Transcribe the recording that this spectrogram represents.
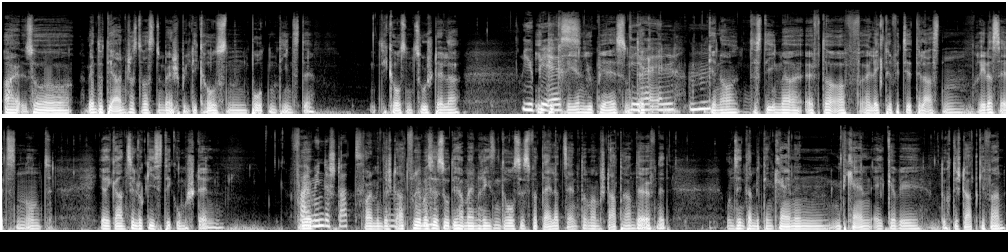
Also, wenn du dir anschaust, was zum Beispiel die großen Botendienste, die großen Zusteller UPS, integrieren, UPS und der, DHL. Mhm. genau, dass die immer öfter auf elektrifizierte Lastenräder setzen und ihre ganze Logistik umstellen. Vor allem in der Stadt. Vor allem in der Genau. Stadt. Früher war es ja so, die haben ein riesengroßes Verteilerzentrum am Stadtrand eröffnet und sind dann mit den kleinen, mit kleinen LKW durch die Stadt gefahren.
